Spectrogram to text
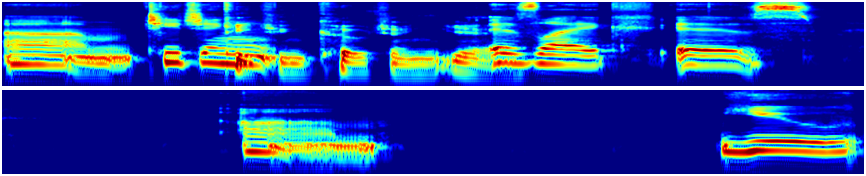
um teaching teaching coaching yeah. is like is um you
